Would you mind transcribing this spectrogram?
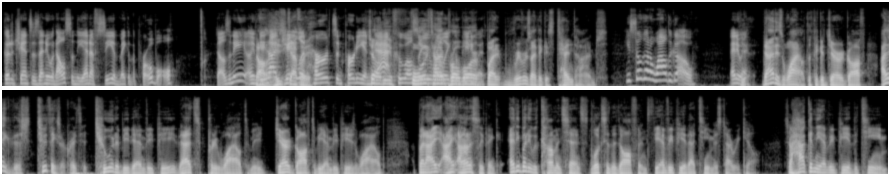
good a chance as anyone else in the NFC of making the Pro Bowl, doesn't he? I mean, Oh, besides Jalen Hurts and Purdy and So Dak, who else are you really Pro competing Bowler, with? But Rivers, I think, is 10 times. He's still got a while to go. Anyway, That is wild to think of Jared Goff. I think there's two things are crazy. Tua to be the MVP, that's pretty wild to me. Jared Goff to be MVP is wild. But I, I honestly think anybody with common sense looks at the Dolphins, the MVP of that team is Tyreek Hill. So how can the MVP of the team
